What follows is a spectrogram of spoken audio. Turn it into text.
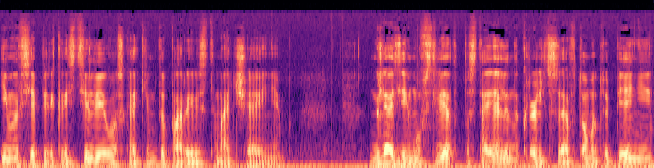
и мы все перекрестили его с каким-то порывистым отчаянием. Глядя ему вслед, постояли на крыльце в том отупении,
